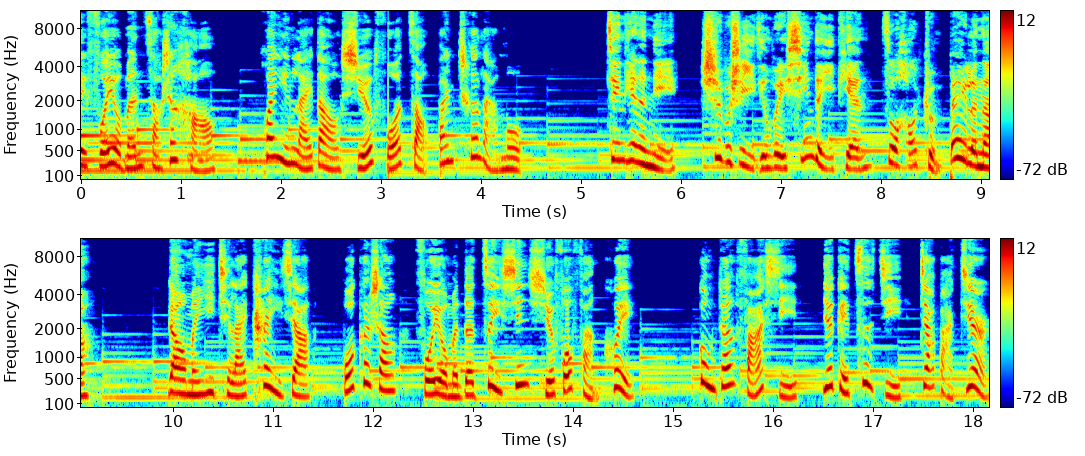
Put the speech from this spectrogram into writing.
位佛友们，早上好！欢迎来到学佛早班车栏目。今天的你是不是已经为新的一天做好准备了呢？让我们一起来看一下博客上佛友们的最新学佛反馈，共沾法喜，也给自己加把劲儿。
